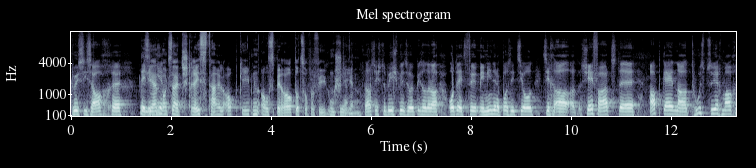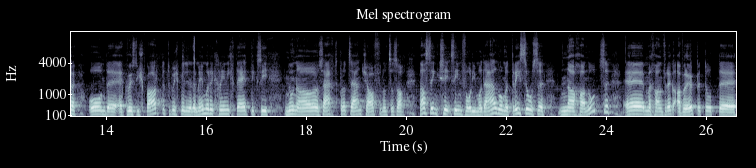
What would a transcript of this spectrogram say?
gewisse Sachen delegiert. Sie haben mal gesagt, Stressteil abgeben, als Berater zur Verfügung stehen. Ja, das ist zum Beispiel so etwas, oder, oder jetzt für, in meiner Position, sich als Chefarzt äh, abgeben, nach die Hausbesuche machen und äh, eine gewisse Sparte, zum Beispiel in einer Memory-Klinik tätig sein, nur noch 60 Prozent arbeiten und so Sachen. Das sind sinnvolle Modelle, wo man die Ressourcen nachher nutzen kann. Äh, man kann fragen, aber jemand tut äh,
